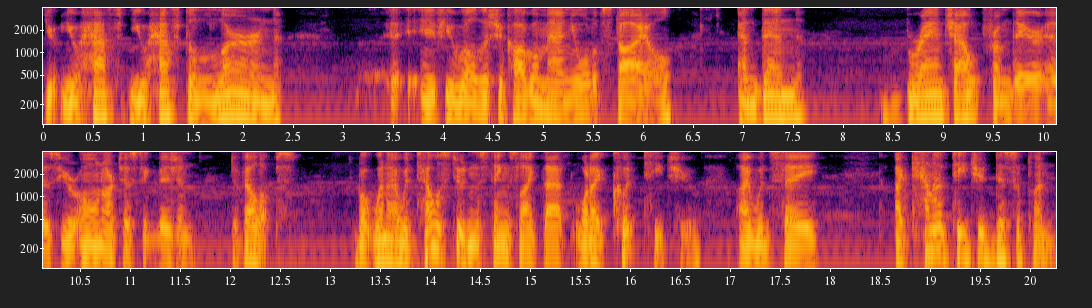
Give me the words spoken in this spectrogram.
You, you, have, you have to learn, if you will, the Chicago Manual of Style and then branch out from there as your own artistic vision develops. But when I would tell students things like that, what I could teach you, I would say, I cannot teach you discipline,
